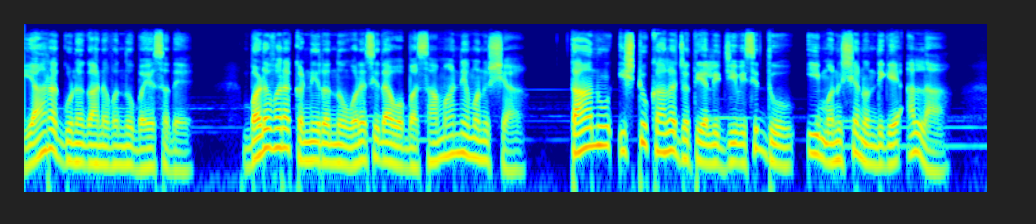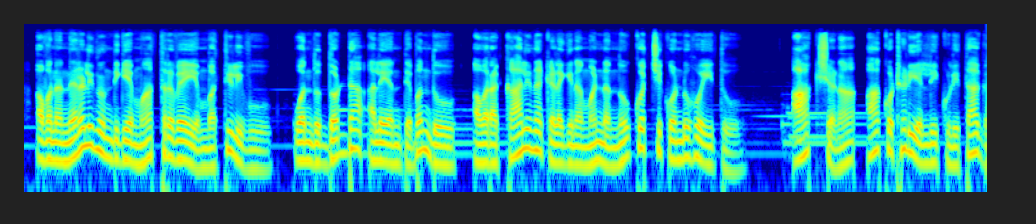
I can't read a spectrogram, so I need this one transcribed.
ಯಾರ ಗುಣಗಾನವನ್ನು ಬಯಸದೆ, ಬಡವರ ಕಣ್ಣೀರನ್ನು ಒರೆಸಿದ ಒಬ್ಬ ಸಾಮಾನ್ಯ ಮನುಷ್ಯ. ತಾನು ಇಷ್ಟು ಕಾಲ ಜೊತೆಯಲ್ಲಿ ಜೀವಿಸಿದ್ದು ಈ ಮನುಷ್ಯನೊಂದಿಗೆ ಅಲ್ಲ. ಅವನ ನೆರಳಿನೊಂದಿಗೆ ಮಾತ್ರವೇ ಎಂಬ ತಿಳಿವು ಒಂದು ದೊಡ್ಡ ಅಲೆಯಂತೆ ಬಂದು ಅವರ ಕಾಲಿನ ಕೆಳಗಿನ ಮಣ್ಣನ್ನು ಕೊಚ್ಚಿಕೊಂಡು ಹೋಯಿತು. ಆ ಕ್ಷಣ ಆ ಕೊಠಡಿಯಲ್ಲಿ ಕುಳಿತಾಗ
